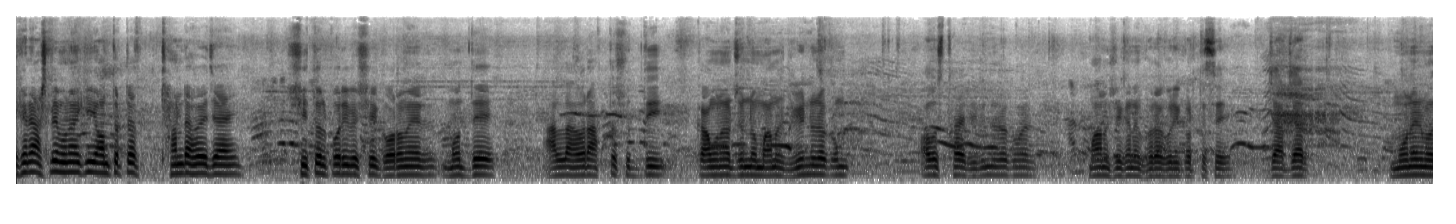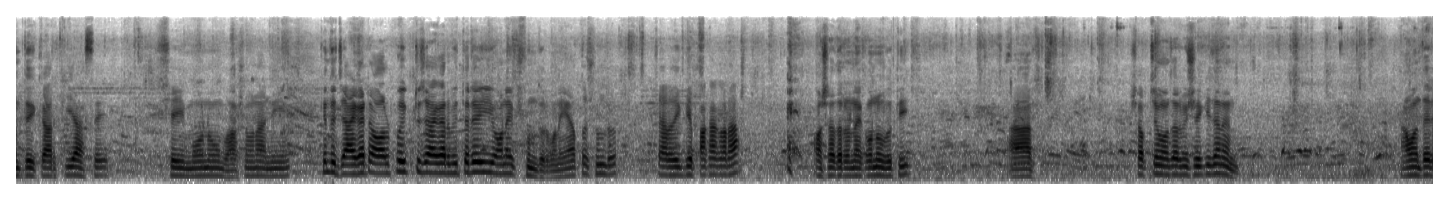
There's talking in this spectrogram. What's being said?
এখানে আসলে মনে হয় কি অন্তরটা ঠান্ডা হয়ে যায়, শীতল পরিবেশে, গরমের মধ্যে আল্লাহর আত্মশুদ্ধি কামনার জন্য মানুষ বিভিন্ন রকম অবস্থায়, বিভিন্ন রকমের মানুষ এখানে ঘোরাঘুরি করতেছে। যার যার মনের মধ্যে কার কি আছে, সেই মনো ভাষণা নিয়ে কিন্তু জায়গাটা অল্প একটু জায়গার ভিতরেই অনেক সুন্দর মানে এত সুন্দর, চারিদিক দিয়ে পাকা করা, অসাধারণ এক অনুভূতি। আর সবচেয়ে মজার বিষয় কি জানেন? আমাদের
